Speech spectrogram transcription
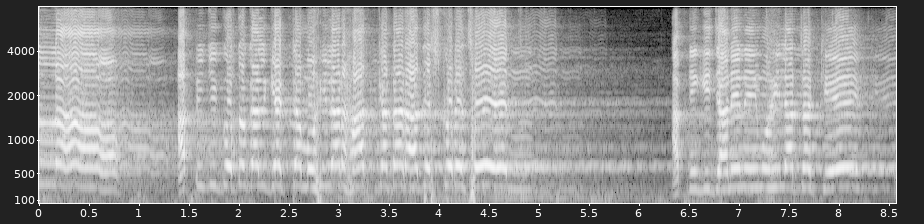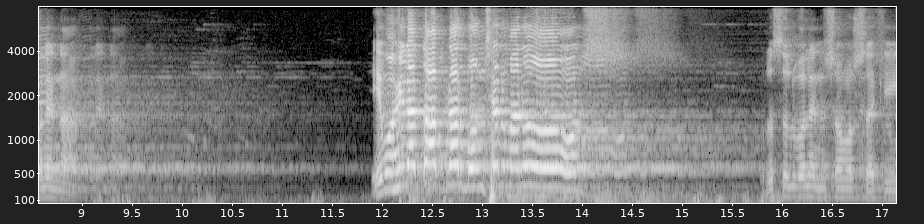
আল্লাহ আপনি যে গতকালকে একটা মহিলার হাত কাটার আদেশ করেছেন? আপনি কি জানেন এই মহিলাটা কে? বলে, না। এই মহিলা তো আপনার বংশের মানুষ। রসুল বলেন, সমস্যা কি?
